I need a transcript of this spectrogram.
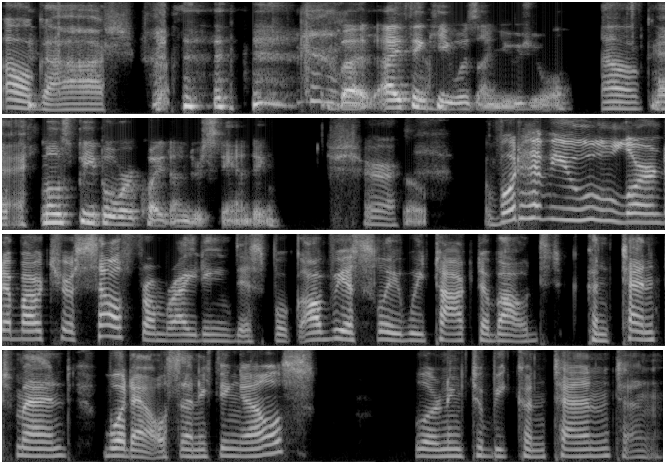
Oh gosh. but I think he was unusual. Okay. Most, most people were quite understanding. Sure. So. What have you learned about yourself from writing this book? Obviously, we talked about contentment. What else? Anything else? Learning to be content and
